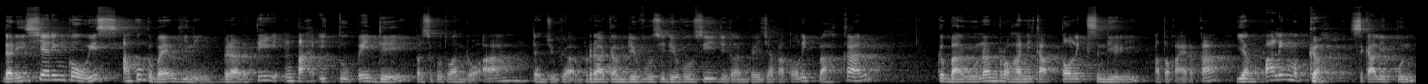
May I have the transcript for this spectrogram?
dari sharing Kowis, aku kebayang gini, berarti entah itu PD, persekutuan doa, dan juga beragam devosi-devosi di dalam gereja katolik, bahkan kebangunan rohani katolik sendiri, atau KRK, yang paling megah sekalipun,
